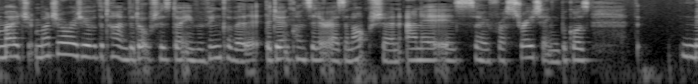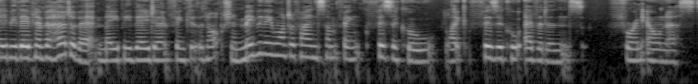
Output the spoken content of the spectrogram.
majority of the time the doctors don't even think of it. They don't consider it as an option, and it is so frustrating because maybe they've never heard of it. Maybe they don't think it's an option. Maybe they want to find something physical, like physical evidence for an illness.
